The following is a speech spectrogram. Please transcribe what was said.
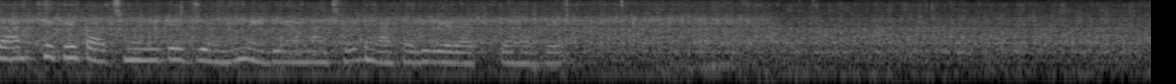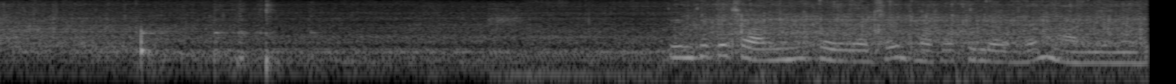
চার থেকে পাঁচ মিনিটের জন্য মিডিয়াম আছে, ঢাকা দিয়ে রাখতে হবে। তিন থেকে চার মিনিট হয়ে গেছে, ঢাকা খুলে একবার নাড়িয়ে নেব।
